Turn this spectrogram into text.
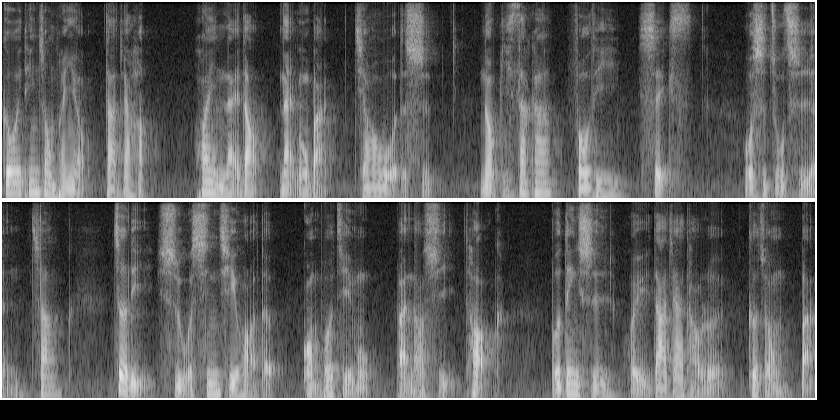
各位听众朋友，大家好，欢迎来到乃木坂教我的事 Nogisaka Forty Six，我是主持人张，这里是我新企划的广播节目板道系 Talk，不定时会与大家讨论各种板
